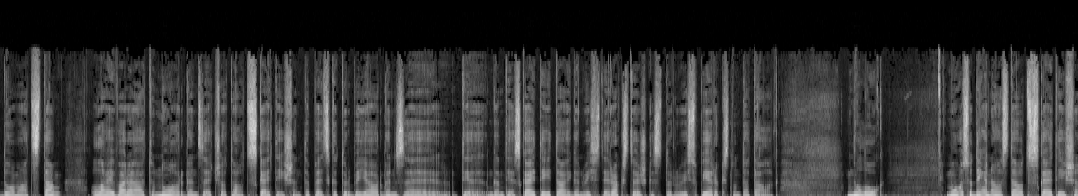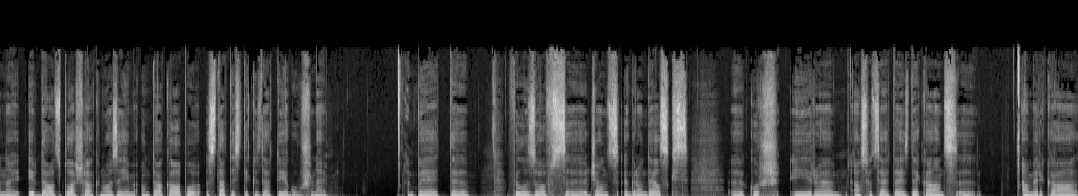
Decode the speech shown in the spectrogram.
domāts tam, lai varētu noorganizēt šo tautas skaitīšanu, tāpēc, ka tur bija jāorganizē tie, gan tie skaitītāji, gan visi tie rakstveži, kas tur visu pierakst un tā tālāk. Nu, lūk, Mūsu dienās tautas skaitīšana ir daudz plašāka nozīme un tā kalpo statistikas datu iegūšanai. Bet uh, filozofs uh, Džons Grondelskis, uh, kurš ir uh, asociētais dekāns uh, Amerikā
